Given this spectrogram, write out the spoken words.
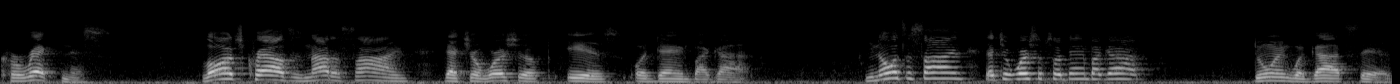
correctness. Large crowds is not a sign that your worship is ordained by God. You know what's a sign that your worship's ordained by God? Doing what God says.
